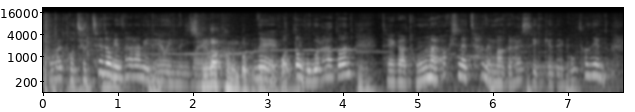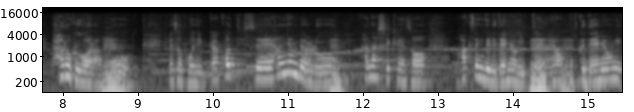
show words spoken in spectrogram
정말 더 주체적인 사람이 음. 되어 있는 거예요. 생각하는 법이 네. 어떤 곡을 하던 음. 제가 정말 확신에 찬 음악을 할 수 있게 되고 선생님도 바로 그거라고 그래서 보니까 커티스의 학년별로 음. 하나씩 해서 학생들이 네 명 있잖아요. 음, 음. 근데 그 네 명이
